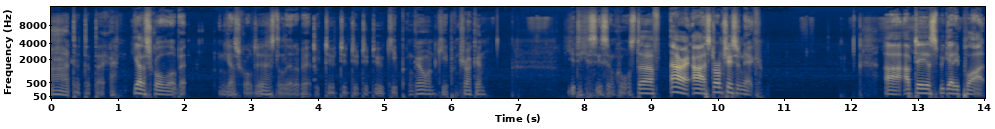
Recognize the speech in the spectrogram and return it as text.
Uh, da, da, da. You got to scroll a little bit. You got to scroll just a little bit. Do, do, do, do, do. Keep on going. Keep on trucking. You get to see some cool stuff. All right. Uh, Storm Chaser Nick. Uh, updated spaghetti plot.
